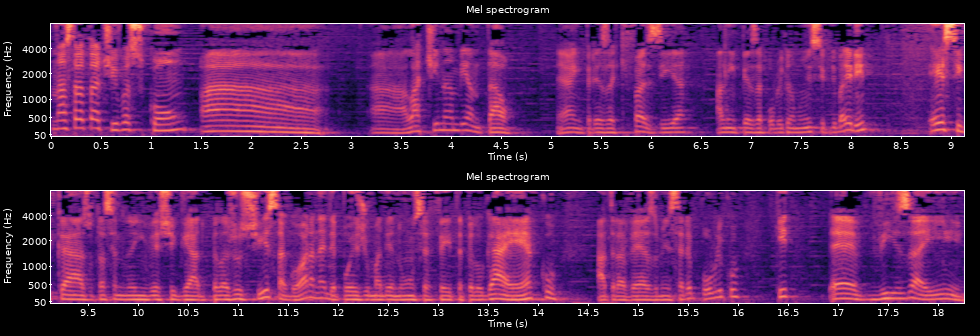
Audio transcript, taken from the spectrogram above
nas tratativas com a, a Latina Ambiental, né, a empresa que fazia a limpeza pública no município de Bairi. Esse caso está sendo investigado pela Justiça agora, né, depois de uma denúncia feita pelo GAECO, através do Ministério Público, que é, visa aí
